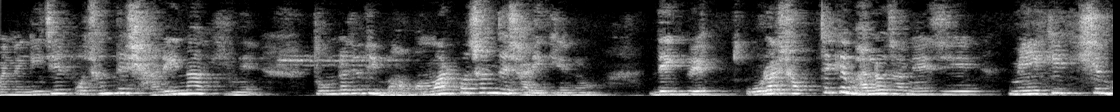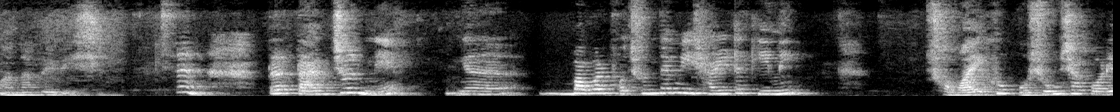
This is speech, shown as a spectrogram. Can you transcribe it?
মানে নিজের পছন্দের শাড়ি না কিনে তোমরা যদি বাবা মার পছন্দের শাড়ি কেনো, দেখবে ওরা সব থেকে ভালো জানে যে মেয়েকে কিসে মানাবে বেশি। হ্যাঁ? তা তার জন্যে বাবার পছন্দে আমি এই শাড়িটা কিনি। সবাই খুব প্রশংসা করে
